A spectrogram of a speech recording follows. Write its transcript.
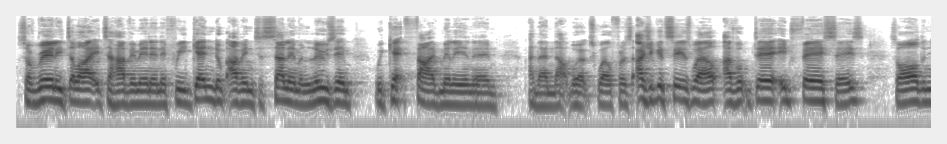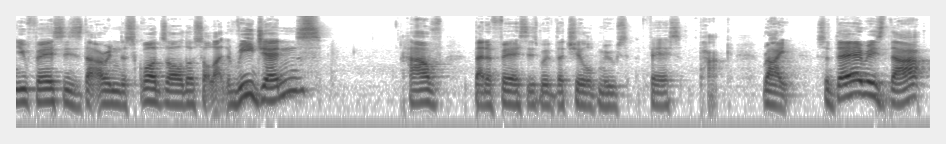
So really delighted to have him in. And if we end up having to sell him and lose him, we get 5 million in. And then that works well for us. As you can see as well, I've updated faces. So all the new faces that are in the squads, all those sort of like the regens, have better faces with the chilled moose face pack. Right, so there is that.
